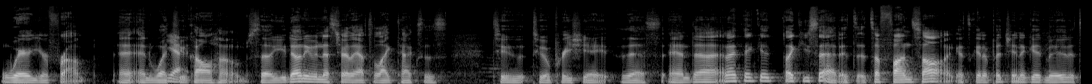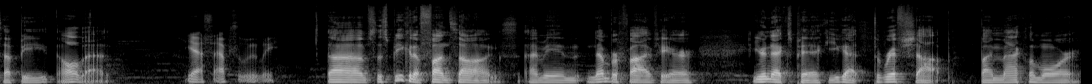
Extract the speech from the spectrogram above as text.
where you're from and, and what yeah. you call home. So you don't even necessarily have to like Texas to to appreciate this. And uh, and I think it, like you said, it's it's a fun song. It's going to put you in a good mood. It's upbeat, all that. Yes, absolutely. Um, so speaking of fun songs, I mean number five here, your next pick, you got Thrift Shop by Macklemore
